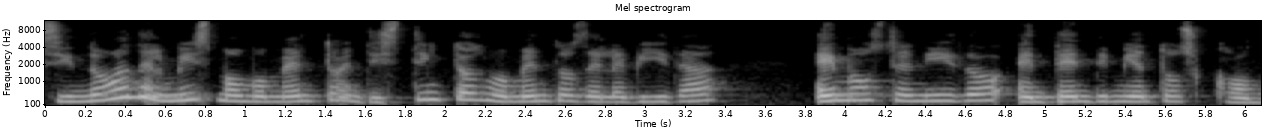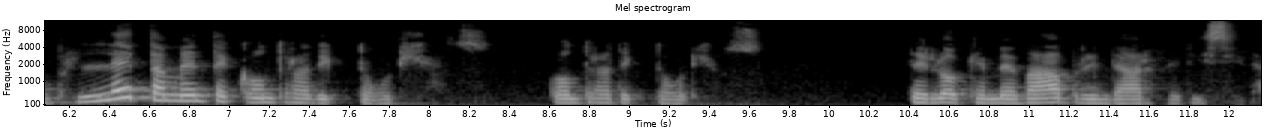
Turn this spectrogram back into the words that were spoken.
Si no en el mismo momento, en distintos momentos de la vida, hemos tenido entendimientos completamente contradictorios, contradictorios de lo que me va a brindar felicidad.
